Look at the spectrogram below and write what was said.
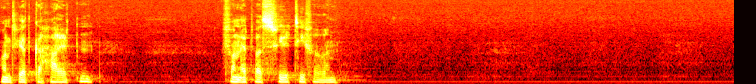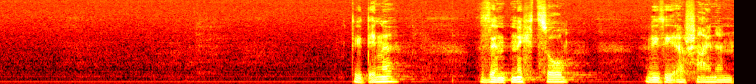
und wird gehalten von etwas viel Tieferem. Die Dinge sind nicht so, wie sie erscheinen.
